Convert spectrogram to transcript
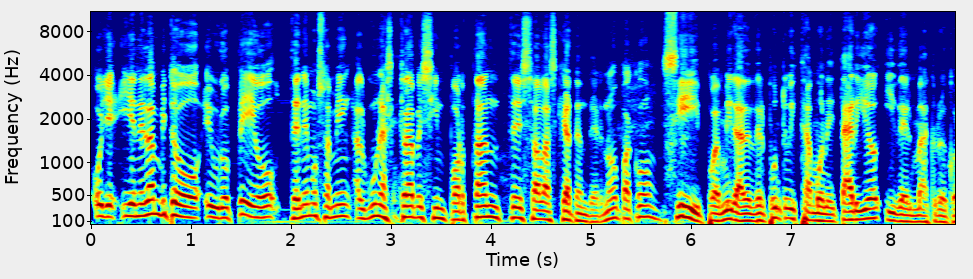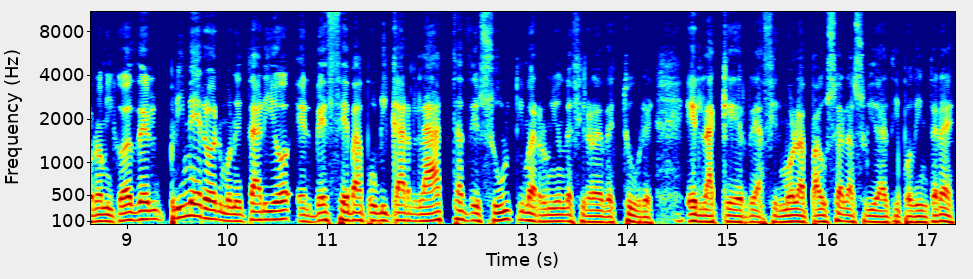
Oye, y en el ámbito europeo tenemos también algunas claves importantes a las que atender, ¿no, Paco? Sí, pues mira, desde el punto de vista monetario y del macroeconómico. Desde el primero, el monetario, el BCE va a publicar las actas de su última reunión de finales de octubre, en la que reafirmó la pausa en la subida de tipo de interés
